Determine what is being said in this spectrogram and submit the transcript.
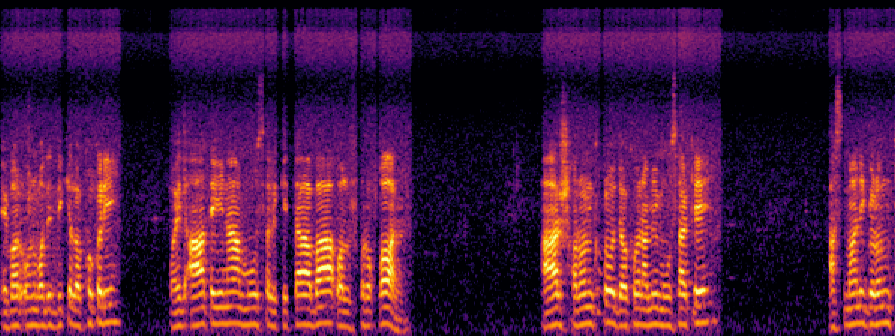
এবার অনুবাদের দিকে লক্ষ্য করি। ওয়াইদ আতাইনা মুসাল কিতাবা অল ফুরকান আর স্মরণ করো যখন আমি মূসাকে আসমানি গ্রন্থ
